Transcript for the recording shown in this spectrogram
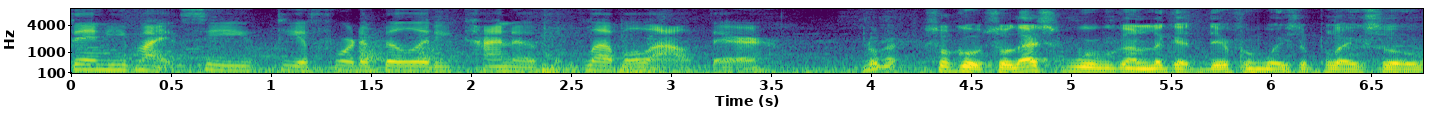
then you might see the affordability kind of level out there. Okay, so cool. So that's where we're going to look at different ways to play. So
